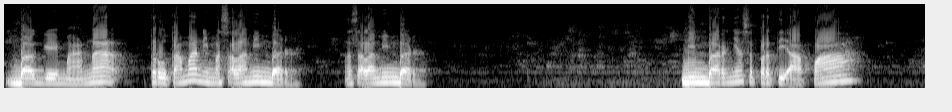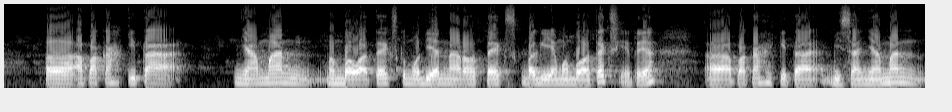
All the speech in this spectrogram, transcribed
bagaimana terutama nih masalah mimbar. Masalah mimbar. Mimbarnya seperti apa? Uh, apakah kita nyaman membawa teks kemudian naruh teks bagi yang membawa teks gitu ya uh, apakah kita bisa nyaman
